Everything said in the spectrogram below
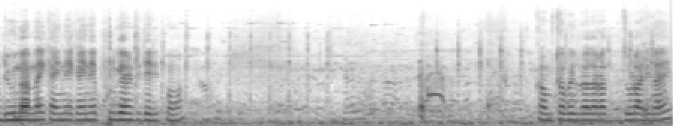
देणार नाही काही नाही काही नाही. फुल गॅरंटी द्यायलीत मामा. कामठा बैल बाजारात जोड आलेला आहे.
